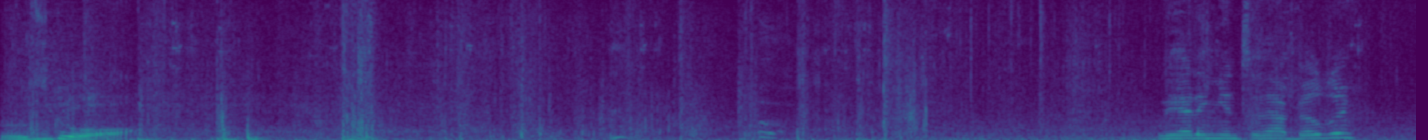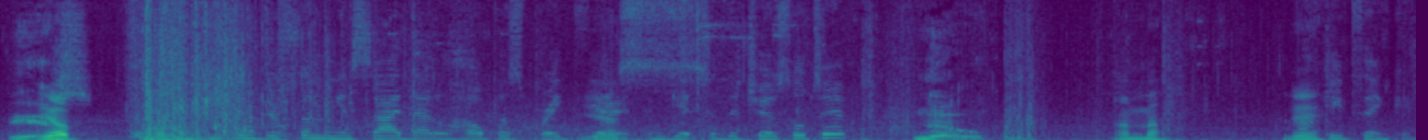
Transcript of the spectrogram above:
Let's go We heading into that building? Yes. Yep. You think there's something inside that'll help us break the ice and Yes. get to the chisel tip? No. أما I'll ليه keep thinking.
